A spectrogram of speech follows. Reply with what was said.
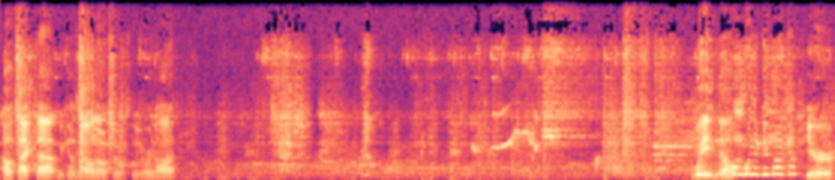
I'll attack that because I don't know if it was new or not. Wait, no, I want to get back up here.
